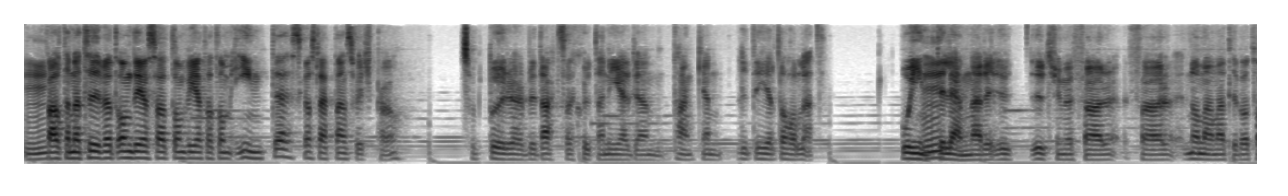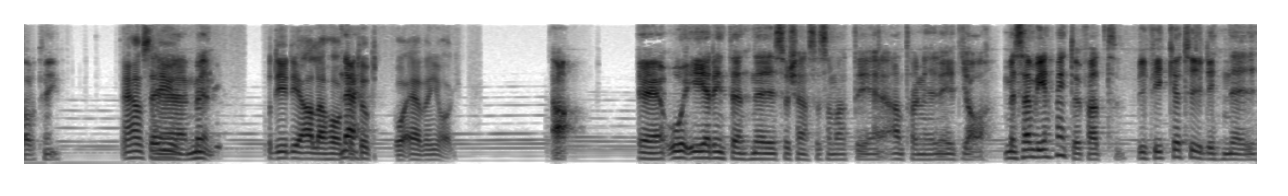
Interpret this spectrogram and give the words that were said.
Mm. För alternativet, om det är så att de vet att de inte ska släppa en Switch Pro, så börjar det bli dags att skjuta ner den tanken lite helt och hållet. Och inte Mm. lämna det ut, utrymme för, för någon annan typ av tolkning. Nej, han säger ju Eh, men-. Och det är det alla har hakat upp på, även jag. Ja. Eh, och är det inte ett nej så känns det som att det antagligen är ett ja. Men sen vet man inte för att vi fick ett tydligt nej eh,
